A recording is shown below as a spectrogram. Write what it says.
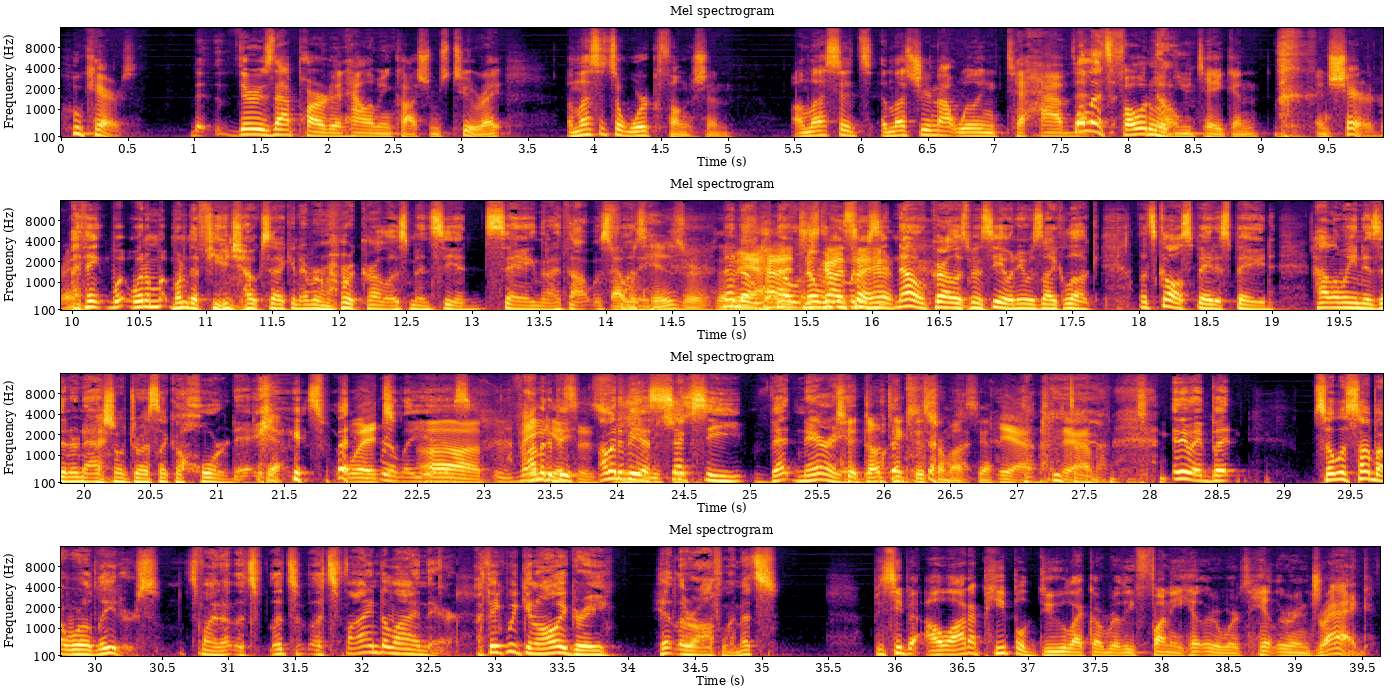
who cares? There is that part in Halloween costumes too, right? Unless it's a work function, unless it's unless you're not willing to have that Well, photo no. of you taken and shared, right? I think one of, one of the few jokes that I can ever remember Carlos Mencia saying that I thought was that funny. was his, or No, no, Yeah, no, I no, was when when said- no. Carlos Mencia when he was like, "Look, let's call a spade a spade. Halloween is International Dress Like a Whore Day." Yeah. it's what Which, it really is. uh, I'm gonna be, is- I'm gonna be a which is- sexy veterinarian. Don't take this from us. Yeah. yeah, yeah. anyway, but so let's talk about world leaders. Let's find out. Let's let's let's find a line there. I think we can all agree Hitler off limits. But see, but a lot of people do like a really funny Hitler where it's Hitler in drag,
